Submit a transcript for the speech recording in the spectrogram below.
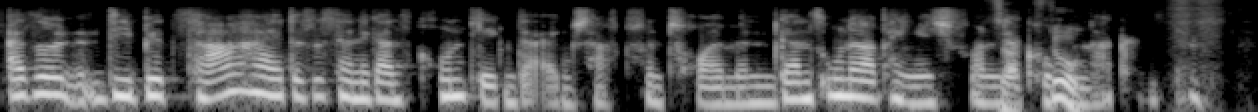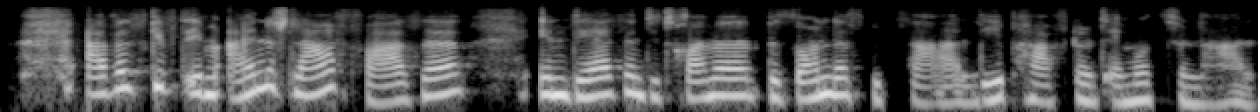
Also die Bizarrheit, das ist ja eine ganz grundlegende Eigenschaft von Träumen, ganz unabhängig von Sag der Corona-Krise. Aber es gibt eben eine Schlafphase, in der sind die Träume besonders bizarr, lebhaft und emotional.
